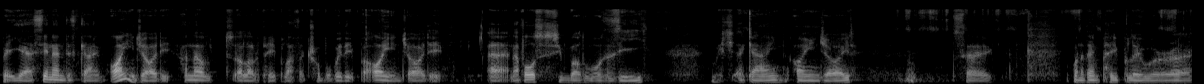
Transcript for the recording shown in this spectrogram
But yeah, seen Ender's Game. I enjoyed it. I know a lot of people have had trouble with it, but I enjoyed it. Uh, and I've also seen World War Z, which again I enjoyed. So one of them people who were. Uh,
